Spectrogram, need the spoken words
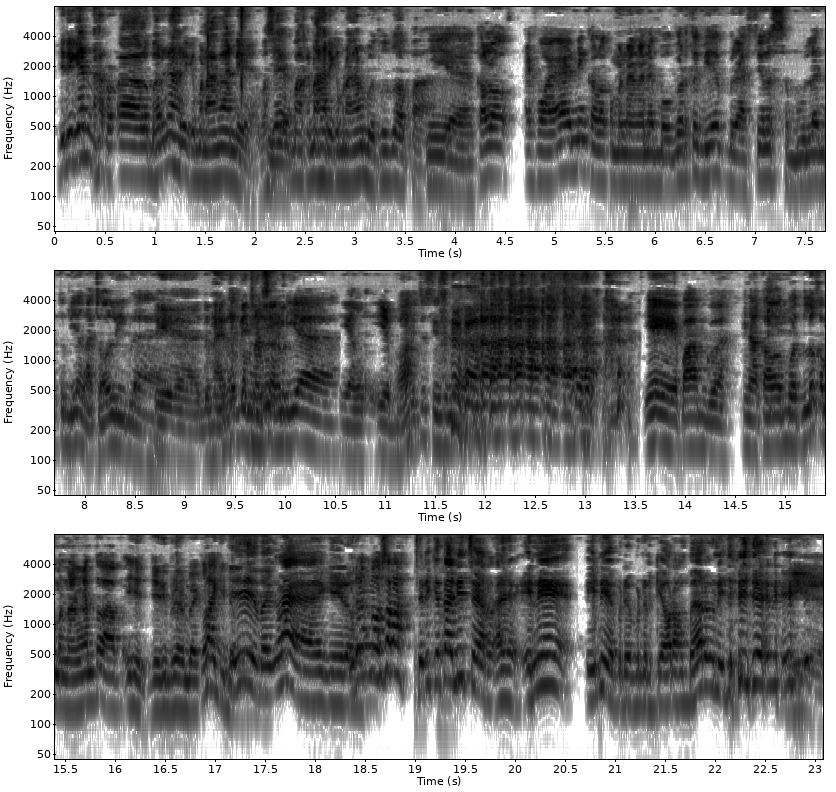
jadi kan uh, lebaran kan hari kemenangan ya. Maksudnya Iya. makna hari kemenangan buat lu tuh apa? Iya, kalau FYI nih kalau kemenangannya Bogor tuh dia berhasil sebulan tuh dia nggak coli lah. Iya, dan Itu akhirnya dia kemenangan bisa dia yang iya Hah? itu sih sebenarnya. Iya, iya, paham gue. nah kalau buat lu kemenangan tuh apa? Iya, jadi benar baik lagi dong. Iya baik lagi dong Udah nggak usah lah. Jadi kita ini cer eh, ini ini ya bener-bener kayak orang baru nih jadinya nih. Iya.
